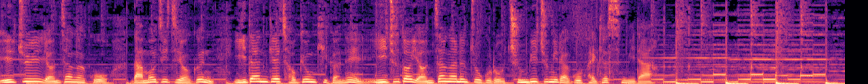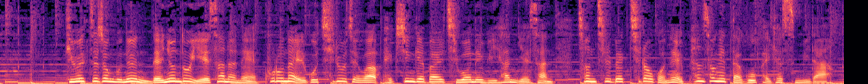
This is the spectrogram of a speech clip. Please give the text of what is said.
일주일 연장하고 나머지 지역은 2단계 적용 기간을 2주 더 연장하는 쪽으로 준비 중이라고 밝혔습니다. 기획재정부는 내년도 예산안에 코로나19 치료제와 백신 개발 지원을 위한 예산 1,707억 원을 편성했다고 밝혔습니다.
